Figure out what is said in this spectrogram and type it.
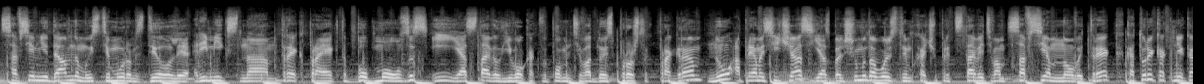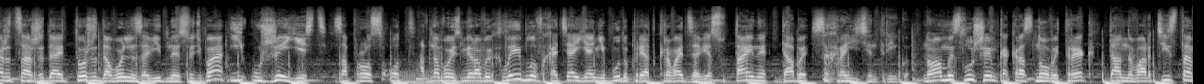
совсем недавно мы с Тимуром сделали ремикс на трек проекта Bob Moses, и я ставил его, как вы помните, в одной из прошлых программ. Ну, а прямо сейчас сейчас я с большим удовольствием хочу представить вам совсем новый трек, который, как мне кажется, ожидает тоже довольно завидная судьба. И уже есть запрос от одного из мировых лейблов, хотя я не буду приоткрывать завесу тайны, дабы сохранить интригу. Ну а мы слушаем как раз новый трек данного артиста,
